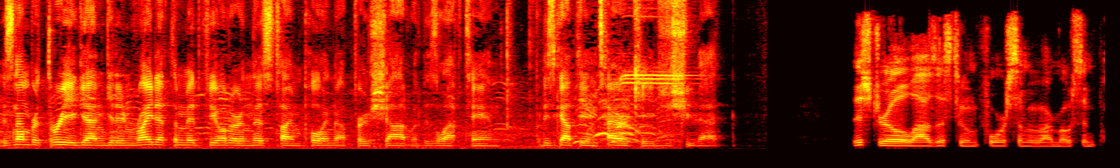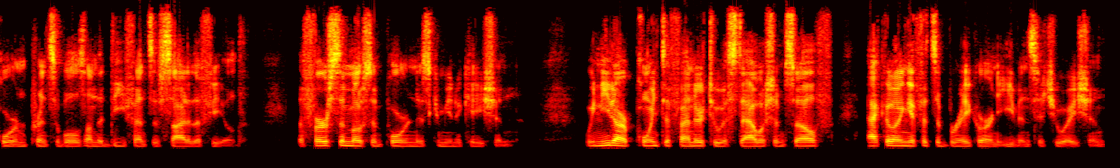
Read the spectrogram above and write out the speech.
is number three again, getting right at the midfielder and this time pulling up for a shot with his left hand. But he's got the entire cage to shoot at. This drill allows us to enforce some of our most important principles on the defensive side of the field. The first and most important is communication. We need our point defender to establish himself, echoing if it's a break or an even situation.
